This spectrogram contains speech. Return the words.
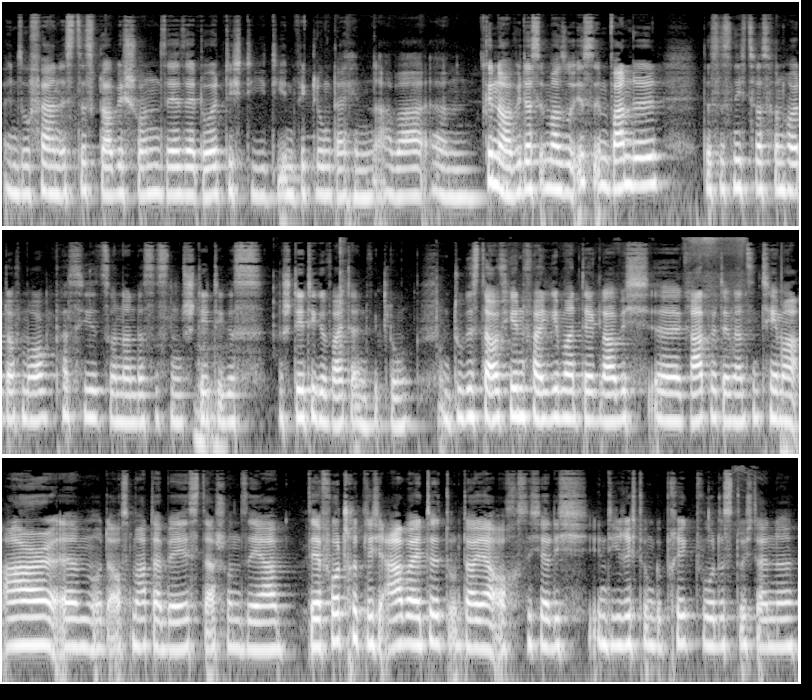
insofern ist das, glaube ich, schon sehr, sehr deutlich die, die Entwicklung dahin. Aber ähm, genau, wie das immer so ist im Wandel, das ist nichts, was von heute auf morgen passiert, sondern das ist ein stetiges, eine stetige Weiterentwicklung. Und du bist da auf jeden Fall jemand, der, glaube ich, äh, gerade mit dem ganzen Thema R ähm, und auch Smarter Base da schon sehr, sehr fortschrittlich arbeitet und da ja auch sicherlich in die Richtung geprägt wurdest durch deine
